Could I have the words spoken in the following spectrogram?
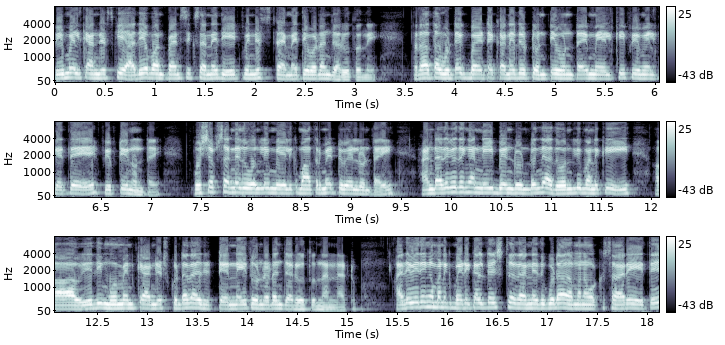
ఫీమేల్ క్యాండిడేట్స్కి అదే వన్ పాయింట్ సిక్స్ అనేది ఎయిట్ మినిట్స్ టైం అయితే ఇవ్వడం జరుగుతుంది. తర్వాత ఉటెక్ బయటెక్ అనేది ట్వంటీ ఉంటాయి మేల్కి ఫీమేల్కి అయితే ఫిఫ్టీన్ ఉంటాయి. పుషప్స్ అనేది ఓన్లీ మేల్కి మాత్రమే ట్వెల్వ్ ఉంటాయి. అండ్ అదేవిధంగా నీ బెండ్ ఉంటుంది. అది ఓన్లీ మనకి ఏది మూమెంట్ క్యాండిడేట్స్ ఉంటుంది అది టెన్ అయితే ఉండడం జరుగుతుంది అన్నట్టు. అదేవిధంగా మనకి మెడికల్ టెస్ట్ అనేది కూడా మనం ఒకసారి అయితే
